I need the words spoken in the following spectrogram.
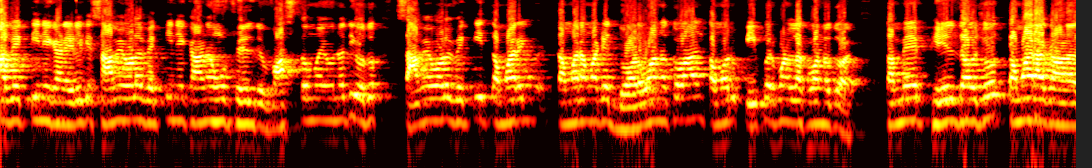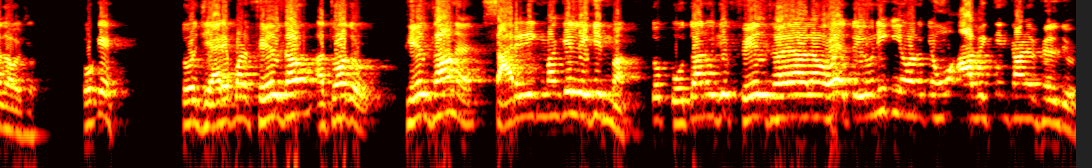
આ વ્યક્તિને કારણે, એટલે કે સામેવાળા વ્યક્તિને કારણે હું ફેલ થયો. વાસ્તવમાં એવું નથી હોતું. સામેવાળો વ્યક્તિ તમારે, તમારા માટે દોડવા નતો અને તમારું પેપર પણ લખવા નતો આવે તમે ફેલ થાવ છો, તમારા કારણે થાવ છો. ઓકે? તો જ્યારે પણ ફેલ થાવ, અથવા તો ફેલ થાવ ને શારીરિકમાં કે લેખિતમાં, તો પોતાનું જે ફેલ થયેલા હોય તો એવું નહીં કહેવાનું કે હું આ વ્યક્તિને કારણે ફેલ થયો.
